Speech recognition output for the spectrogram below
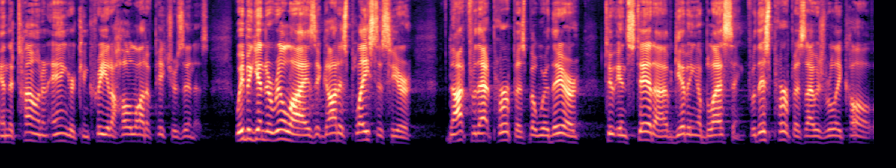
and the tone and anger can create a whole lot of pictures in us. We begin to realize that God has placed us here not for that purpose, but we're there to instead of giving a blessing. For this purpose, I was really called.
